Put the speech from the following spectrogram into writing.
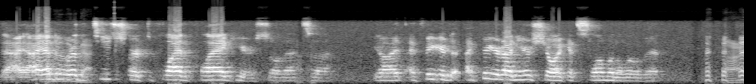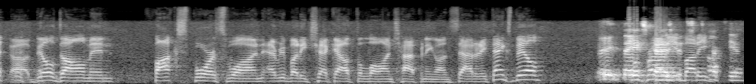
it I, I had to wear the. T-shirt to fly the flag here, so that's uh, you know, I, I figured I figured on your show I could slum it a little bit. All right. Uh, Bill Dallman, Fox Sports One. Everybody, check out the launch happening on Saturday. Thanks, Bill. Hey, thanks, guys. you, Good to buddy. talk to you.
